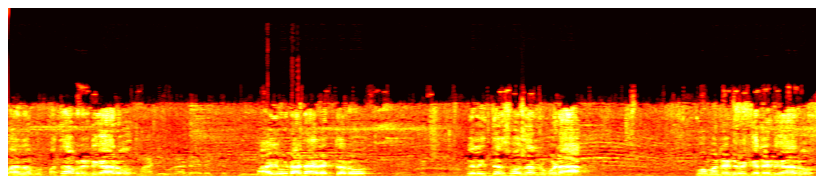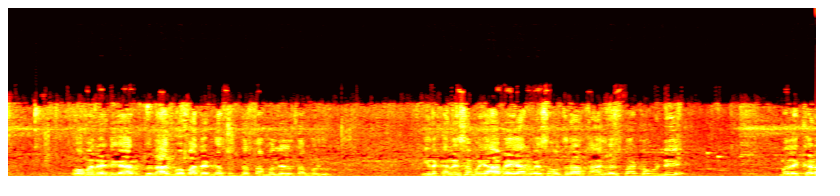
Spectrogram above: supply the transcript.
మన ప్రతాప్ రెడ్డి గారు మాజీ ఉడా డైరెక్టరు వీళ్ళ ఇద్దరు సోదరులు కూడా కోమన్ రెడ్డి వెంకటరెడ్డి గారు కోమన్ రెడ్డి గారు రాజగోపాల్ రెడ్డి గారు సొంత తమ్ముళ్ళు. తమ్ముడు ఈయన కనీసం యాభై అరవై సంవత్సరాలు కాంగ్రెస్ పార్టీలో ఉండి మరి ఇక్కడ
